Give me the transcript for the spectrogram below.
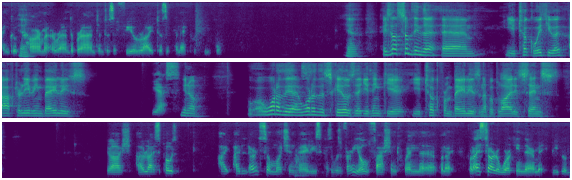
and good yeah. karma around the brand. And does it feel right? Does it connect with people? Yeah. Is that something that um, you took with you after leaving Bailey's? Yes. You know, what are the yes. what are the skills that you think you, you took from Bailey's and have applied it since gosh, I, I suppose I, I learned so much in Bailey's because it was very old fashioned when uh, when I when I started working there. People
